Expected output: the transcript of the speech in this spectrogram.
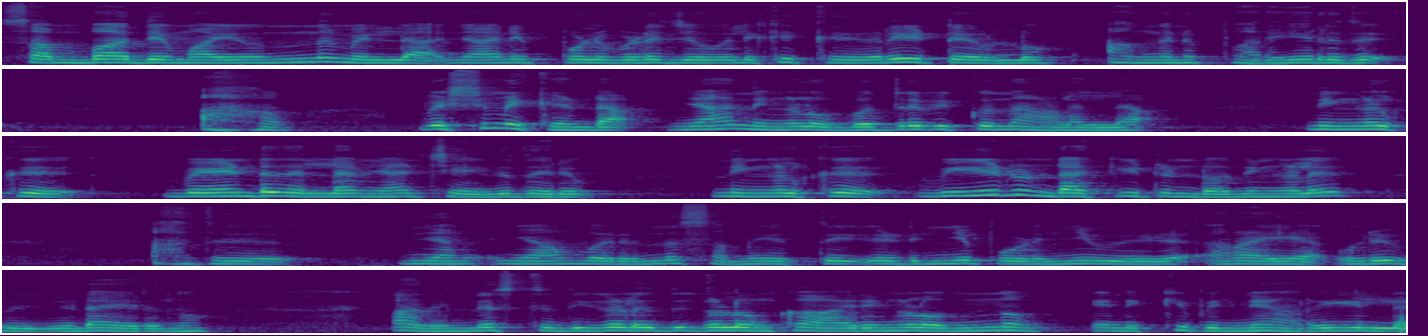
സമ്പാദ്യമായി ഒന്നുമില്ല. ഞാനിപ്പോൾ ഇവിടെ ജോലിക്ക് കയറിയിട്ടേ ഉള്ളൂ. അങ്ങനെ പറയരുത്. വിഷമിക്കണ്ട. ഞാൻ നിങ്ങൾ ഉപദ്രവിക്കുന്ന ആളല്ല. നിങ്ങൾക്ക് വേണ്ടതെല്ലാം ഞാൻ ചെയ്തു തരും. നിങ്ങൾക്ക് വീടുണ്ടാക്കിയിട്ടുണ്ടോ നിങ്ങൾ അത് ഞാൻ വരുന്ന സമയത്ത് ഇടിഞ്ഞ് പൊളിഞ്ഞ് വീഴാറായ ഒരു വീടായിരുന്നു. അതിന്റെ സ്ഥിതിഗതികളും കാര്യങ്ങളൊന്നും എനിക്ക് പിന്നെ അറിയില്ല.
